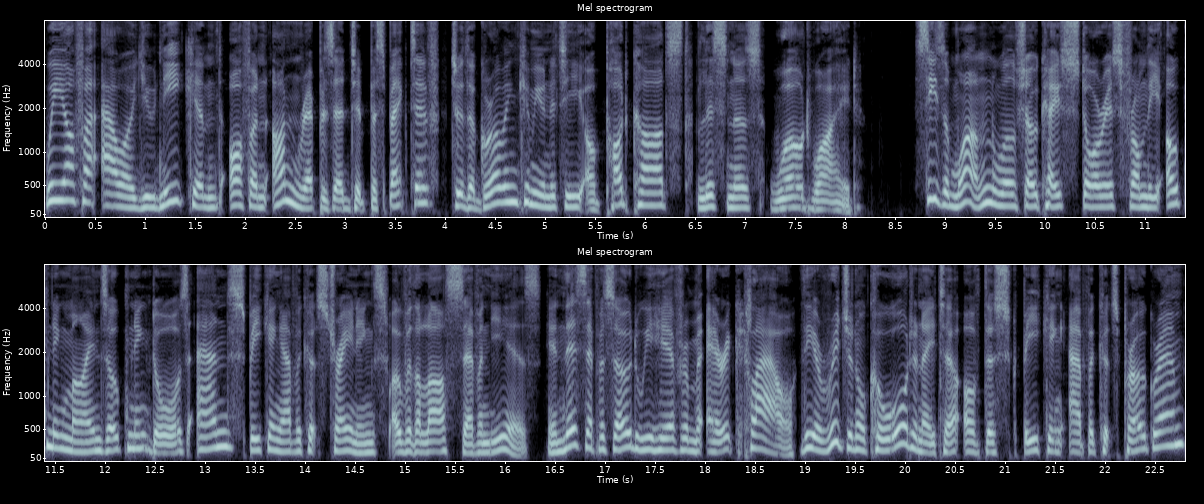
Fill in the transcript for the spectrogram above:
We offer our unique and often unrepresented perspective to the growing community of podcast listeners worldwide. Season 1 will showcase stories from the Opening Minds, Opening Doors and Speaking Advocates trainings over the last seven years. In this episode, we hear from Eric Clow, the original coordinator of the Speaking Advocates program,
